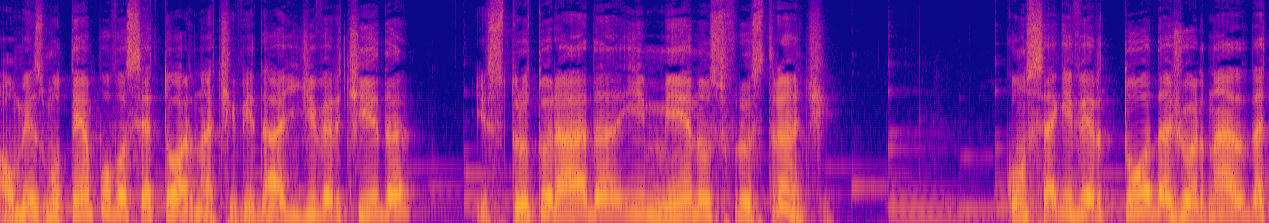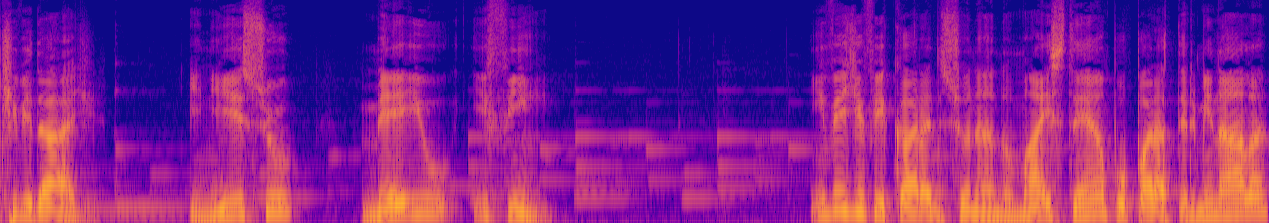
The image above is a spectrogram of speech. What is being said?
Ao mesmo tempo, você torna a atividade divertida, estruturada e menos frustrante. Consegue ver toda a jornada da atividade, início, meio e fim. Em vez de ficar adicionando mais tempo para terminá-la,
